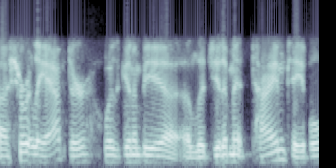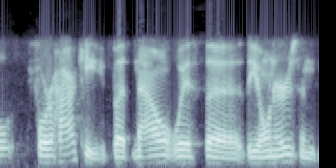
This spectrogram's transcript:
uh, shortly after was going to be a, a legitimate timetable for hockey. But now with uh, the owners and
